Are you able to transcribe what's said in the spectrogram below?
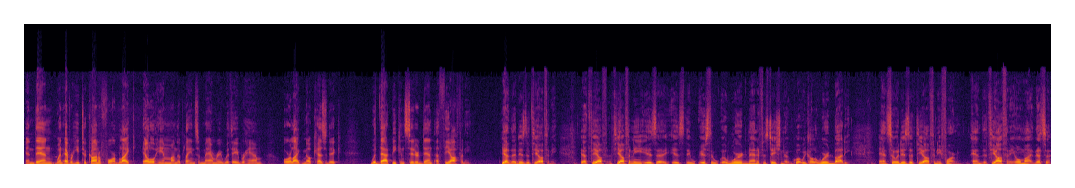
And then, whenever he took on a form, like Elohim on the plains of Mamre with Abraham, or like Melchizedek, would that be considered then a theophany? Yeah, that is a theophany. Yeah, theoph- theophany is a is the is the a word manifestation of what we call a word body, and so it is a theophany form. And the theophany, oh my, that's a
